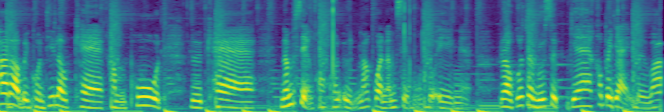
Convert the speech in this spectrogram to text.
ถ้าเราเป็นคนที่เราแคร์คำพูด หรือแคร์น้ำเสียงของคนอื่นมากกว่าน้ำเสียงของตัวเองเนี่ยเราก็จะรู้สึกแย่เข้าไปใหญ่เลยว่า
